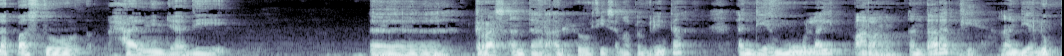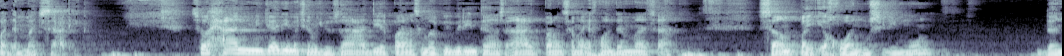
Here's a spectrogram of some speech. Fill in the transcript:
lepas tu hal menjadi uh, keras antara Al-Houthi sama pemerintah dan dia mulai parang antara dia dan dia lupa dan macam itu. So hal menjadi macam itu. Sa'ad dia parang sama pemerintah Sa'ad parang sama ikhwan dan masa sampai ikhwan muslimun dan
